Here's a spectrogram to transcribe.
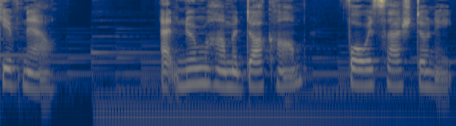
Give now at nurmuhammad.com forward slash donate.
